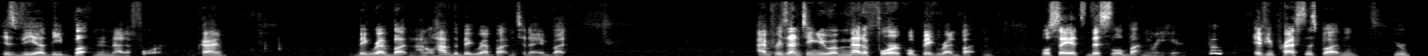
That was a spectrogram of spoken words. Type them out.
is via the button metaphor. Okay, big red button. I don't have the big red button today, but I'm presenting you a metaphorical big red button. We'll say it's this little button right here. Boop. If you press this button, you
